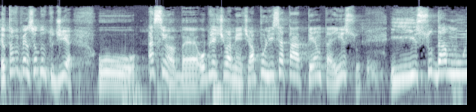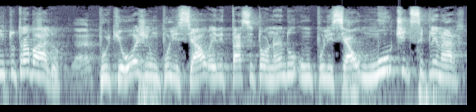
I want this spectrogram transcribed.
Eu estava pensando outro dia, o assim, ó, é, objetivamente, a polícia está atenta a isso Sim. e isso dá muito trabalho, claro. porque hoje um policial ele está se tornando um policial multidisciplinar disciplinar.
